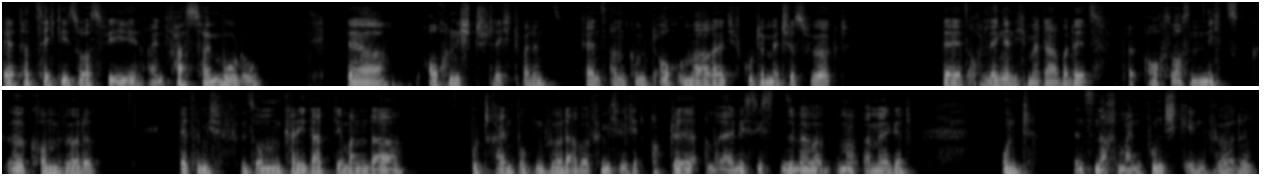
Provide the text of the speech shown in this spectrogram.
wäre tatsächlich sowas wie ein Fast Time Modo, der auch nicht schlecht bei den Fans ankommt, auch immer relativ gute Matches wirkt der jetzt auch länger nicht mehr da war, der jetzt auch so aus dem Nichts äh, kommen würde. Wäre für mich so ein Kandidat, den man da gut reinbucken würde, aber für mich wirklich aktuell am realistischsten sind wir immer noch bei Maggot. Und wenn es nach meinem Wunsch gehen würde,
